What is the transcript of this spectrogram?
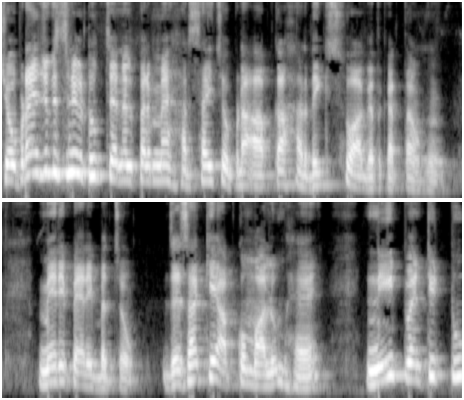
चोपड़ा एजुकेशन यूट्यूब चैनल पर मैं हरसाई चोपड़ा आपका हार्दिक स्वागत करता हूँ। मेरे प्यारे बच्चों, जैसा कि आपको मालूम है, नीट 22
